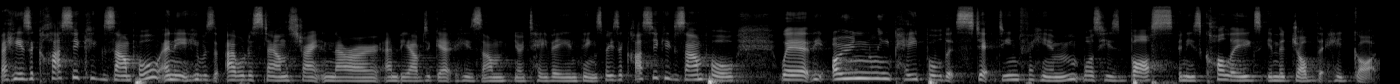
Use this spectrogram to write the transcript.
But he's a classic example, and he, he, was able to stay on the straight and narrow and be able to get his um, you know, TV and things. But he's a classic example where the only people that stepped in for him was his boss and his colleagues in the job that he'd got.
